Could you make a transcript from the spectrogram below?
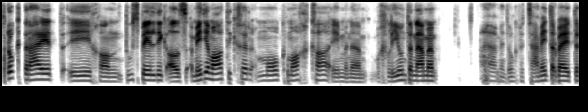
zurückdreht, ich habe die Ausbildung als Mediamatiker mal gemacht in einem kleinen Unternehmen äh, mit ungefähr 10 Mitarbeitern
